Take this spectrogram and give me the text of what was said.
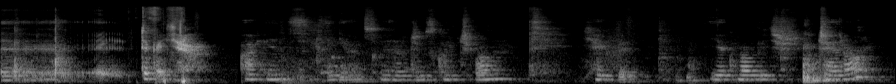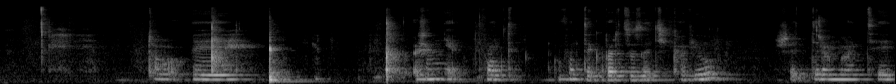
Eee, czekajcie. A więc nie wiem w na czym skończyłam. Jakby jak ma być szczera, to yy, że mnie wątek, wątek bardzo zaciekawił, że dramaty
